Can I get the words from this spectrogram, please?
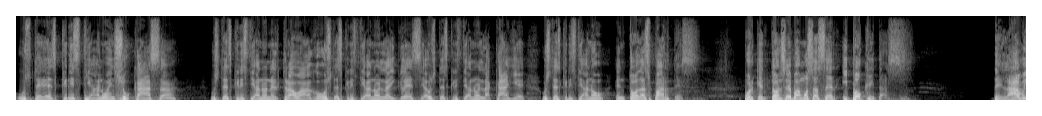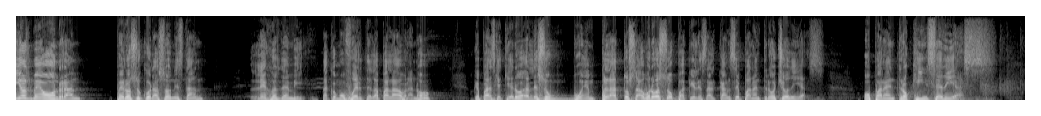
Usted es cristiano en su casa, usted es cristiano en el trabajo, usted es cristiano en la iglesia, usted es cristiano en la calle, usted es cristiano en todas partes. Porque entonces vamos a ser hipócritas. De labios me honran, pero su corazón están lejos de mí. Está como fuerte la palabra, ¿no? Lo que pasa es que quiero darles un buen plato sabroso para que les alcance para entre ocho días, o para entre 15 días,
